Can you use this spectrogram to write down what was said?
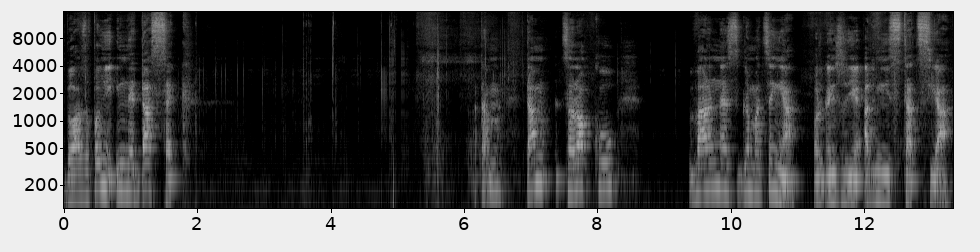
Była zupełnie inny dasek. A tam, tam co roku walne zgromadzenia organizuje administracja.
